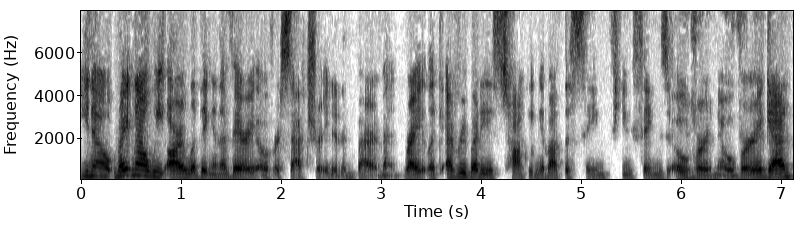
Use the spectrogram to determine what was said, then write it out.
you know, right now we are living in a very oversaturated environment, right? Like everybody is talking about the same few things over and over again.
